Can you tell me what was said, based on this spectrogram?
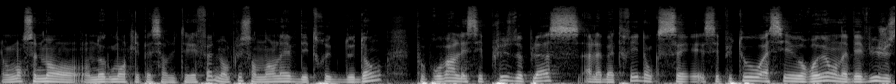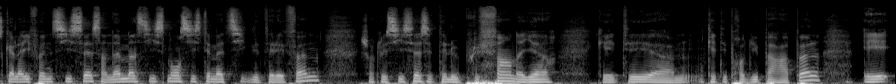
donc non seulement on, augmente l'épaisseur du téléphone, mais en plus on enlève des trucs dedans pour pouvoir laisser plus de place à la batterie. Donc c'est plutôt assez heureux. On avait vu jusqu'à l'iPhone 6S un amincissement systématique des téléphones. Je crois que le 6S était le plus fin d'ailleurs qui a été euh, qui a produit par Apple et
